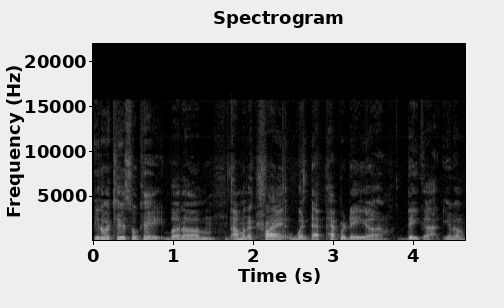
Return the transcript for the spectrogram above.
you know, it tastes okay. But um, I'm gonna try it with that pepper they uh they got. You know,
